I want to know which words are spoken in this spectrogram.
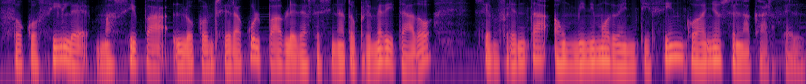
Zococile Masipa lo considera culpable de asesinato premeditado, se enfrenta a un mínimo de 25 años en la cárcel.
